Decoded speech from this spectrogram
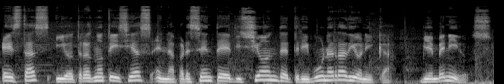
Estas y otras noticias en la presente edición de Tribuna Radiónica. Bienvenidos.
